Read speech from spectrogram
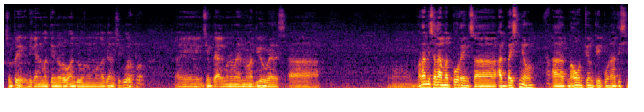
siyempre, hindi ka naman tinuruan doon ng mga ganun, siguro. po Ay, siyempre, alam mo naman yung mga viewers, ah, maraming salamat po rin sa advice nyo at maunti-unti po natin si,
